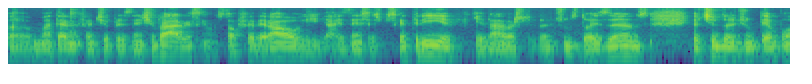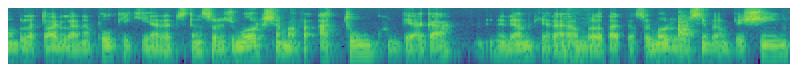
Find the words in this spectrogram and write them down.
uh, Materno Infantil Presidente Vargas, que é um hospital federal, e a residência de psiquiatria. Fiquei lá, acho, durante uns dois anos. Eu tive durante um tempo um ambulatório lá na PUC, que era de transtorno de humor, que chamava Atum, com TH, entendendo? Que era um ambulatório de humor, o símbolo é um peixinho.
